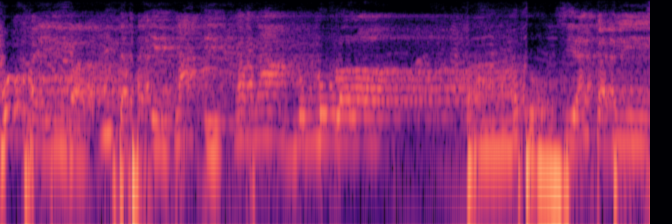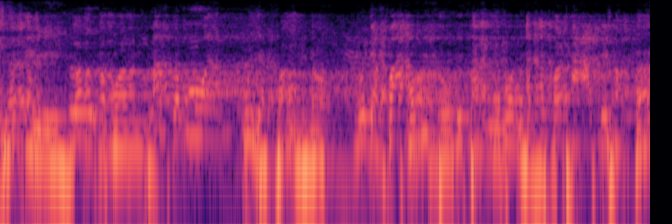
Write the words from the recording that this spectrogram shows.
พวกใครนี่ก็มีแต่พระเอกนางเอกงามๆนุ่มๆรอ ตาโถๆเสียงก็ดีเสียกะดีรับกำวันรับกระมวลผู้อยากฟังนี่เนาะโอ้ยอยากฟังผมมีโตมีตังค์เลยพ่อนี่อันอันขอถามเลยเถอะฮะ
